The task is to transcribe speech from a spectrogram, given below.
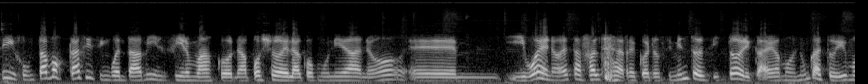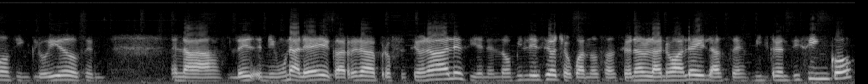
Sí, juntamos casi 50.000 firmas con apoyo de la comunidad, ¿no? Eh, y bueno, esta falta de reconocimiento es histórica, digamos, nunca estuvimos incluidos en en, la en ninguna ley de carreras profesionales y en el 2018 cuando sancionaron la nueva ley, la 6035,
